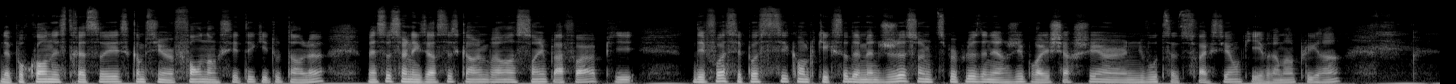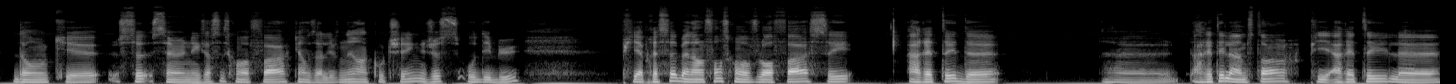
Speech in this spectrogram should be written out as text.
de pourquoi on est stressé c'est comme s'il y a un fond d'anxiété qui est tout le temps là mais ça c'est un exercice quand même vraiment simple à faire puis des fois, c'est pas si compliqué que ça de mettre juste un petit peu plus d'énergie pour aller chercher un niveau de satisfaction qui est vraiment plus grand. Donc, euh, ça, c'est un exercice qu'on va faire quand vous allez venir en coaching, juste au début. Puis après ça, ben dans le fond, ce qu'on va vouloir faire, c'est arrêter de euh, arrêter le hamster, puis arrêter le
